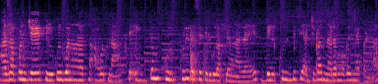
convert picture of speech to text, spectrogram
आज आपण जे तिळगुळ बनवणार आहोत ना ते एकदम कुरकुरीत असे तिळगुळ आपले होणार आहेत. बिलकुल बी ते अजिबात नरम वगैरे नाही पडणार.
